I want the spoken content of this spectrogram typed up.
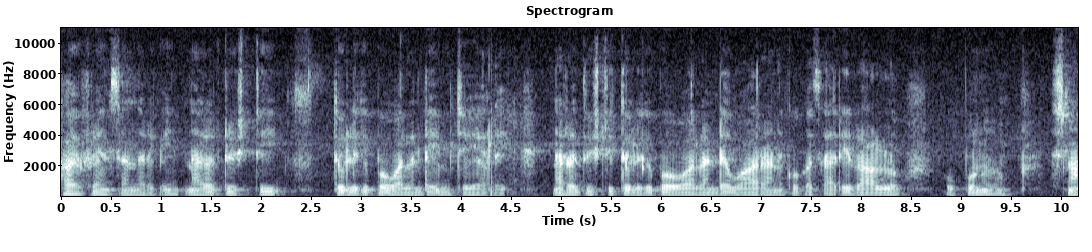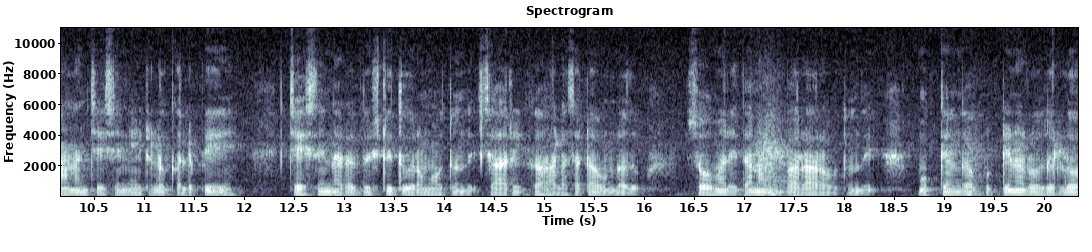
హాయ్ ఫ్రెండ్స్ అందరికీ. నరదృష్టి తొలగిపోవాలంటే ఏం చేయాలి? నరదృష్టి తొలగిపోవాలంటే వారానికి ఒకసారి రాళ్ళు ఉప్పును స్నానం చేసి నీటిలో కలిపి చేసి నరదృష్టి దూరం అవుతుంది శారీరక అలసట ఉండదు. సోమరితనం పరారవుతుంది. ముఖ్యంగా పుట్టినరోజుల్లో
